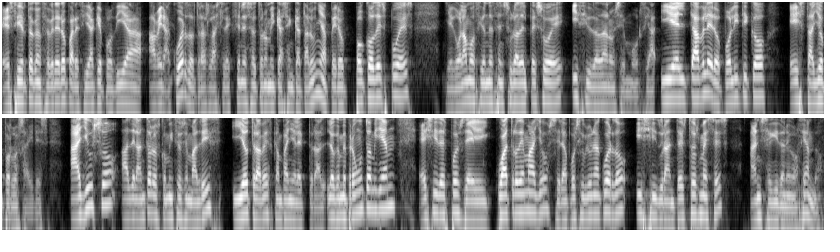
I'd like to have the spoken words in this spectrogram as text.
Es cierto que en febrero parecía que podía haber acuerdo tras las elecciones autonómicas en Cataluña, pero poco después llegó la moción de censura del PSOE y Ciudadanos en Murcia. Y el tablero político estalló por los aires. Ayuso adelantó los comicios en Madrid y otra vez campaña electoral. Lo que me pregunto, Miriam, es si después del 4 de mayo será posible un acuerdo y si durante estos meses han seguido negociando.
